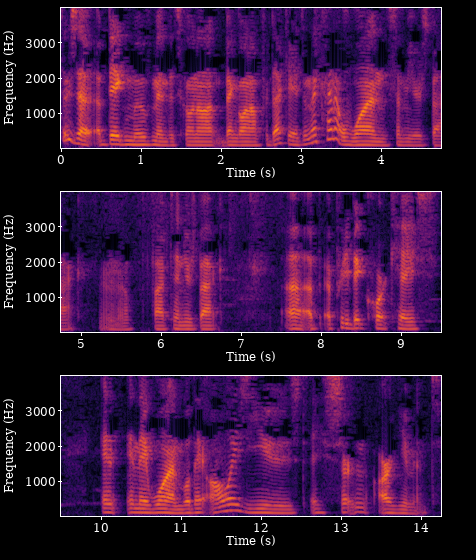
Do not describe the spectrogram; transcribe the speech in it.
there's a, a big movement that's going on, been going on for decades, and that kind of won some years back. I don't know, five, ten years back, uh, a, a pretty big court case, and and they won. Well, they always used a certain argument,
